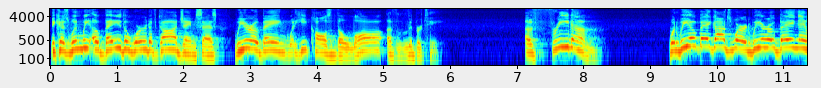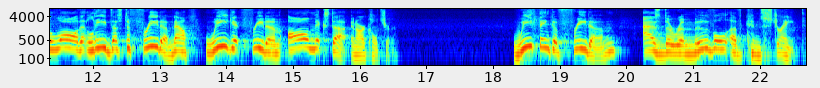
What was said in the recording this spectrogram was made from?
Because when we obey the word of God, James says, we are obeying what he calls the law of liberty, of freedom. When we obey God's word, we are obeying a law that leads us to freedom. Now, we get freedom all mixed up in our culture. We think of freedom as the removal of constraint.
